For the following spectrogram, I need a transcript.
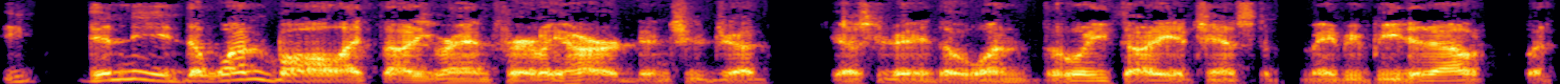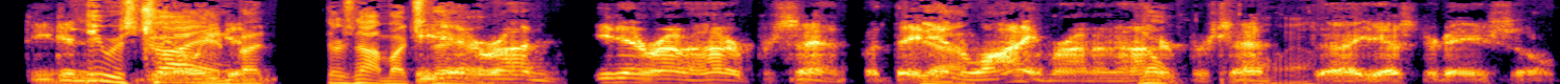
he didn't he? The one ball I thought he ran fairly hard, didn't you, Judd? Yesterday, the one the way he thought he had a chance to maybe beat it out, but he didn't. He was trying, you know, he but there's not much he there. Didn't run. He didn't run 100, percent but they yeah. didn't want him running 100 nope. percent oh, uh, yesterday. So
